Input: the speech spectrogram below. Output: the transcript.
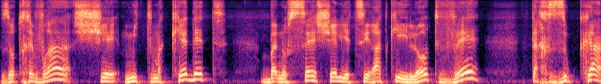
זאת חברה שמתמקדת בנושא של יצירת קהילות ותחזוקה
